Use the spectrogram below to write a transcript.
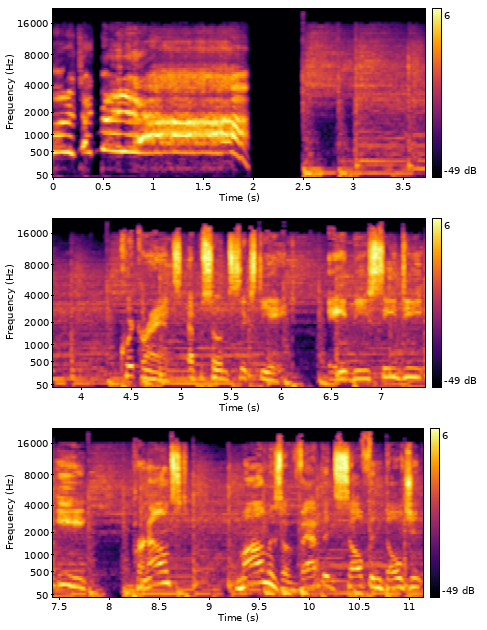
lunatic media! Quick Rants, episode 68. A, B, C, D, E. Pronounced, Mom is a vapid, self indulgent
